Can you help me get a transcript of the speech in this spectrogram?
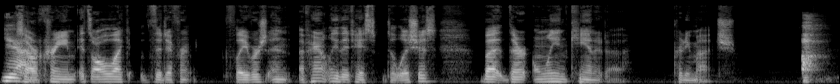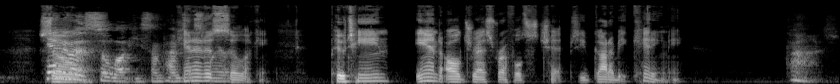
yeah. sour cream. It's all like the different flavors and apparently they taste delicious, but they're only in Canada, pretty much. So Canada is so lucky sometimes. Canada is so lucky. Poutine and all dressed Ruffles chips. You've got to be kidding me. Gosh.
